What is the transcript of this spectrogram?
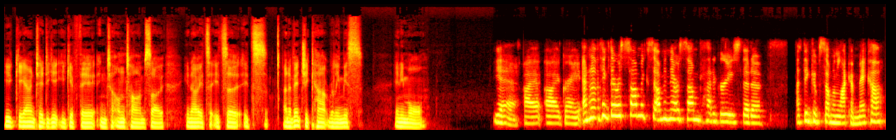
You're guaranteed to get your gift there into, on time. So, you know, it's it's a it's an event you can't really miss anymore. Yeah, I, I agree. And I think there are some, I mean, there are some categories that are, I think of someone like a Mecca.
